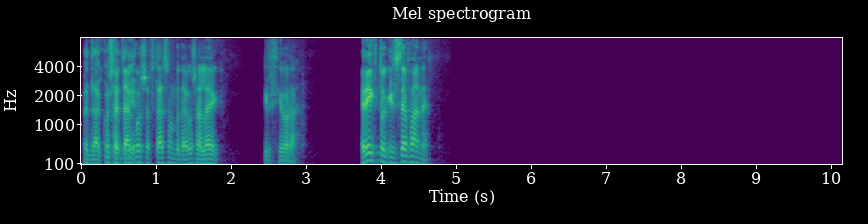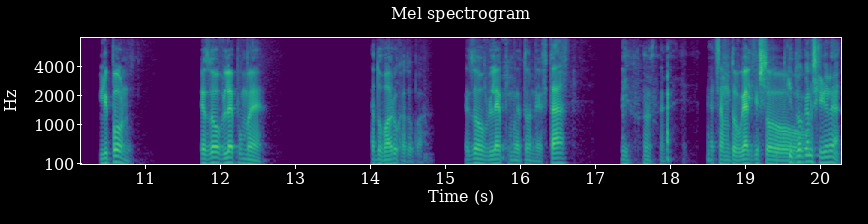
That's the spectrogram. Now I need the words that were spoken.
500, 500, φτάσαμε 500 like. Ήρθε η ώρα. Ρίχτω, κύριε Στέφανε. Λοιπόν, εδώ βλέπουμε. Θα το βαρούχα το πάω. Εδώ βλέπουμε τον 7. Έτσι να μου το βγάλει και στο. Και το έκανες και γελέα.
